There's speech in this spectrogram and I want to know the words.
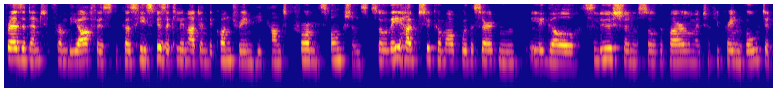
president from the office because he's physically not in the country and he can't perform his functions. So they had to come up with a certain legal solution. So the parliament of Ukraine voted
